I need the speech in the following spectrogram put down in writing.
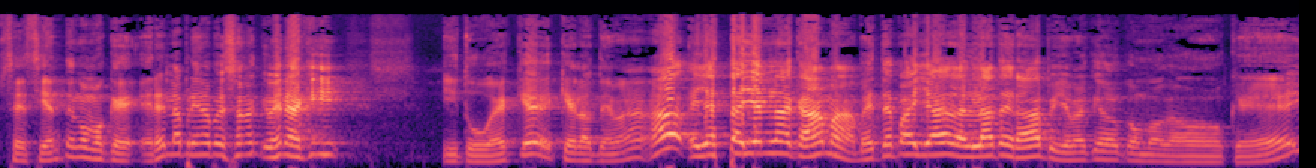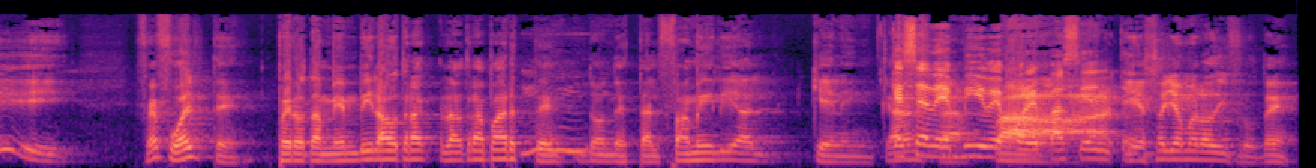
se sienten como que eres la primera persona que viene aquí y tú ves que, que los demás, ah, ella está allá en la cama, vete para allá, dale la terapia. Y yo me quedo como, ok, y fue fuerte. Pero también vi la otra, la otra parte donde está el familiar que le encanta. se desvive por el paciente. Y eso yo me lo disfruté.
